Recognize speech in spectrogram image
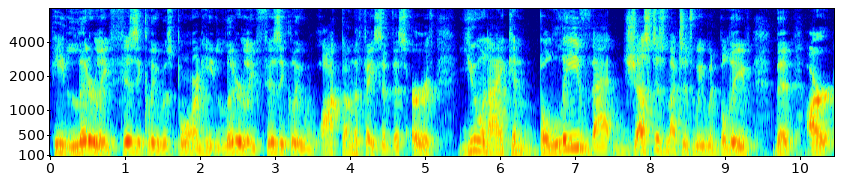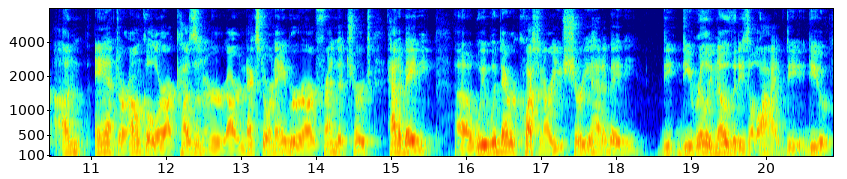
He literally physically was born, He literally physically walked on the face of this earth you and I can believe that just as much as we would believe that our aunt or uncle or our cousin or our next door neighbor or our friend at church had a baby. Uh, we would never question, are you sure you had a baby? Do, do you really know that he's alive? Do you, do you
